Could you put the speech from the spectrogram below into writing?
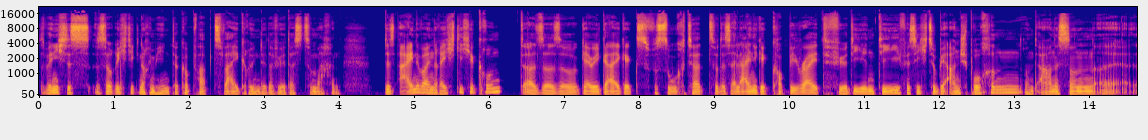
wenn ich das so richtig noch im Hinterkopf habe, zwei Gründe dafür, das zu machen. Das eine war ein rechtlicher Grund, also so Gary Gygax versucht hat, so das alleinige Copyright für D&D für sich zu beanspruchen und Arneson äh,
